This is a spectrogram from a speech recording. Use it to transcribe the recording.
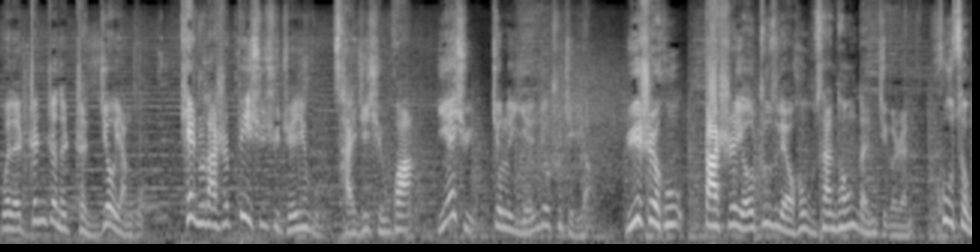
为了真正的拯救杨过，天竺大师必须去绝情谷采集情花，也许就能研究出解药。于是乎，大师由朱子柳和武三通等几个人护送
